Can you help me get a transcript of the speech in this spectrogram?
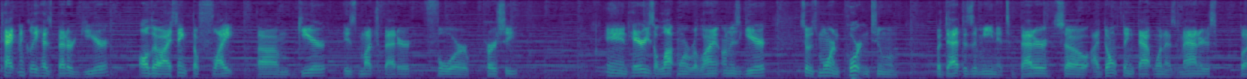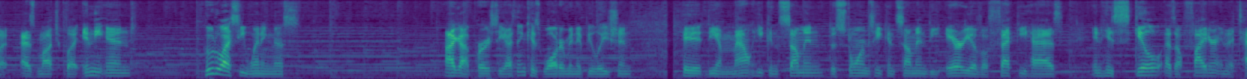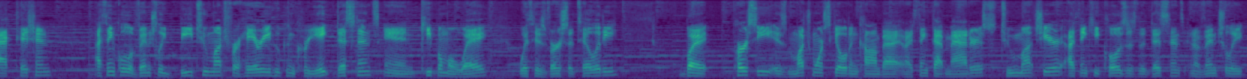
technically has better gear, although I think the flight um, gear is much better for Percy. And Harry's a lot more reliant on his gear, so it's more important to him. But that doesn't mean it's better, so I don't think that one as matters, but as much. But in the end, who do I see winning this? I got Percy. I think his water manipulation, hit the amount he can summon, the storms he can summon, the area of effect he has, and his skill as a fighter and a tactician, I think will eventually be too much for Harry, who can create distance and keep him away with his versatility. But Percy is much more skilled in combat, and I think that matters too much here. I think he closes the distance and eventually,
